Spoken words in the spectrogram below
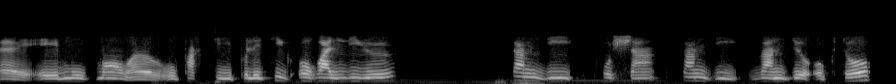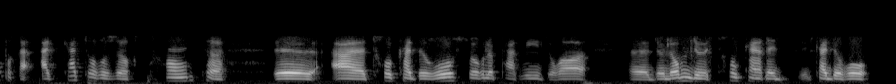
euh, et mouvements euh, ou partis politiques aura lieu samedi prochain, samedi 22 octobre à 14h30 euh, à Trocadéro sur le Paris droit de l'homme de Trocadéro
